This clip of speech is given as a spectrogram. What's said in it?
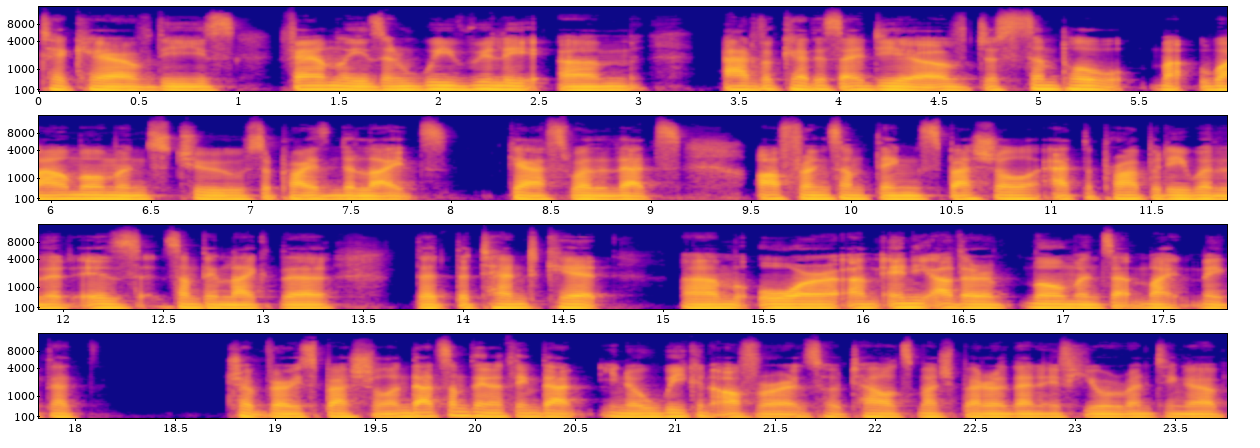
take care of these families. And we really um, advocate this idea of just simple wow moments to surprise and delight guests, whether that's offering something special at the property, whether it is something like the the, the tent kit um, or um, any other moments that might make that trip very special. And that's something I think that you know we can offer as hotels much better than if you were renting a,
